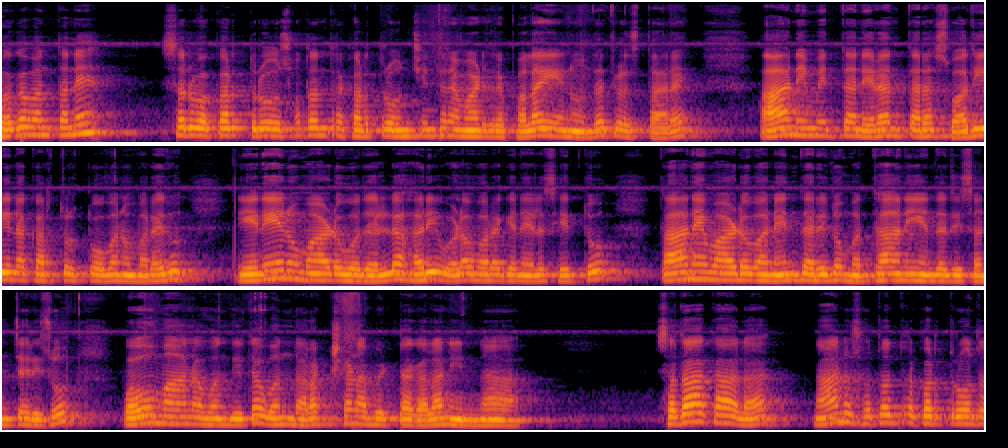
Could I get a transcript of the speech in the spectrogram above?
ಭಗವಂತನೇ ಸರ್ವಕರ್ತೃ, ಸ್ವತಂತ್ರ ಕರ್ತೃ ಅಂತ ಚಿಂತನೆ ಮಾಡಿದರೆ ಫಲ ಏನು ಅಂತ ತಿಳಿಸ್ತಾರೆ. ಆ ನಿಮಿತ್ತ ನಿರಂತರ ಸ್ವಾಧೀನ ಕರ್ತೃತ್ವವನ್ನು ಮರೆದು ಏನೇನು ಮಾಡುವುದೆಲ್ಲ ಹರಿ ಒಳ ಹೊರಗೆ ನೆಲೆಸಿತ್ತು ತಾನೇ ಮಾಡುವನೆಂದರಿದು ಮಧ್ಯಾಹ್ನಿಯಿಂದದಿ ಸಂಚರಿಸು ಬಹುಮಾನ ವಂದಿತ ಒಂದು ಅರಕ್ಷಣ ಬಿಟ್ಟಗಲ ನಿನ್ನ. ಸದಾಕಾಲ ನಾನು ಸ್ವತಂತ್ರ ಕರ್ತೃ ಅಂತ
